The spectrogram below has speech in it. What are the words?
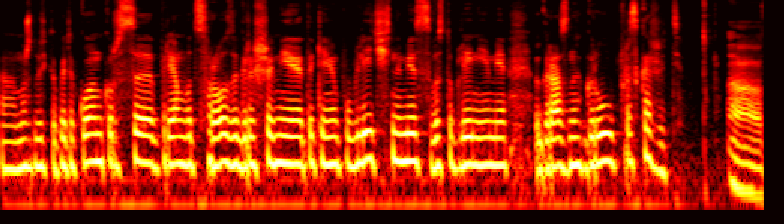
а, может быть, какой-то конкурс э, прям вот с розыгрышами такими публичными, с выступлениями разных групп. Расскажите. А,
